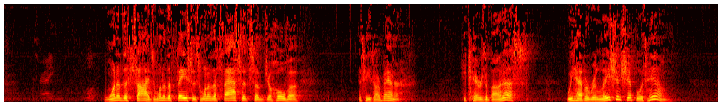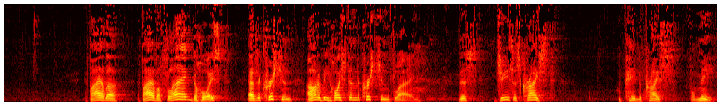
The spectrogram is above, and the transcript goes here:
One of the sides, one of the faces, one of the facets of Jehovah is He's our banner. He cares about us. We have a relationship with Him. If I have a, if I have a flag to hoist as a Christian, I ought to be hoisting the Christian flag. This Jesus Christ who paid the price for me.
